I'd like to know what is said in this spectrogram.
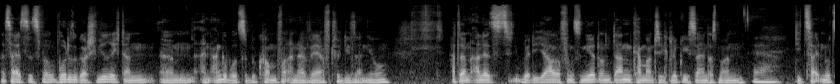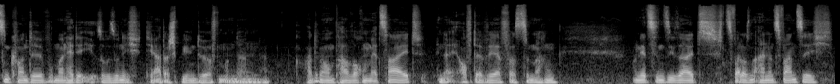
Das heißt, es wurde sogar schwierig, dann ähm, ein Angebot zu bekommen von einer Werft für die Sanierung hat dann alles über die Jahre funktioniert und dann kann man natürlich glücklich sein, dass man ja. die Zeit nutzen konnte, wo man hätte sowieso nicht Theater spielen dürfen und dann hatte man ein paar Wochen mehr Zeit, der, auf der Werft was zu machen. Und jetzt sind sie seit 2021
